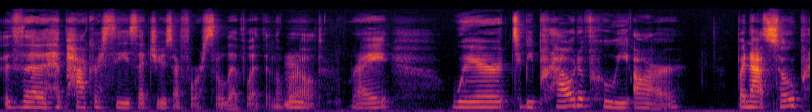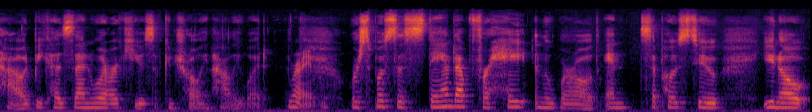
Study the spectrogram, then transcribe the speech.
the hypocrisies that Jews are forced to live with in the mm. world, right? We're to be proud of who we are, but not so proud because then we're accused of controlling Hollywood right. we're supposed to stand up for hate in the world and supposed to you know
